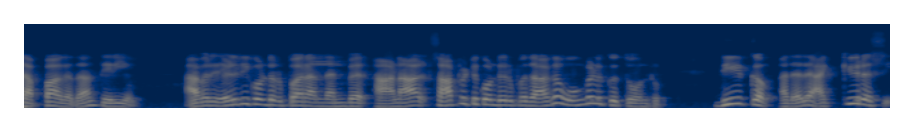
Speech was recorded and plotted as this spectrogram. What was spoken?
தப்பாக தான் தெரியும். அவர் எழுதி கொண்டிருப்பார் அந்த நண்பர். ஆனால் சாப்பிட்டு கொண்டிருப்பதாக உங்களுக்கு தோன்றும். தீர்க்கம் அதாவது அக்யூரசி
